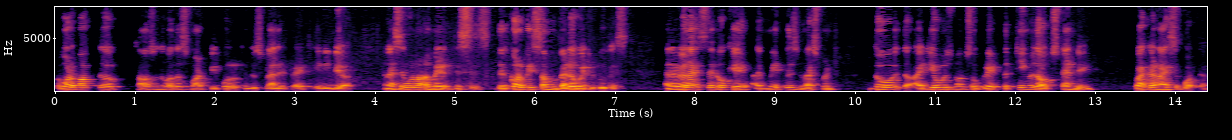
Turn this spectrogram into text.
But what about the thousands of other smart people in this planet, right, in India? And I said, hold on a minute, this is, there's got to be some better way to do this. And I realized that, okay, I made this investment, though the idea was not so great, the team is outstanding. Why can't I support them?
